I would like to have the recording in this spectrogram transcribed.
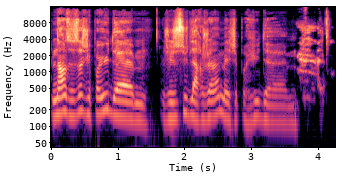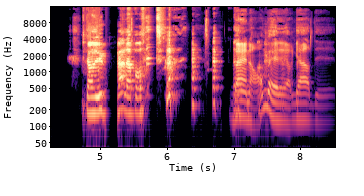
Non, c'est ça, j'ai pas eu de. J'ai juste eu de l'argent, mais j'ai pas eu de. T'en as eu pas à de ça? Ben non, mais regarde, euh,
